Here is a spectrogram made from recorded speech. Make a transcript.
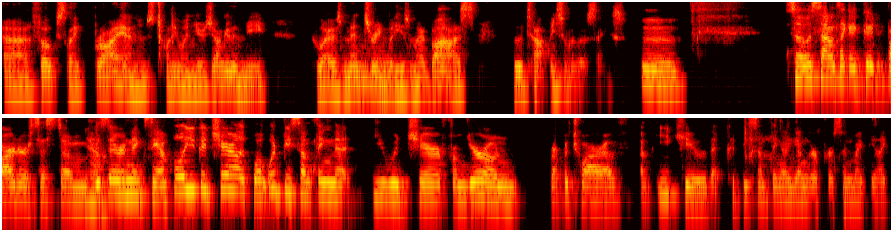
uh, folks like brian who's 21 years younger than me who i was mentoring mm-hmm. but he was my boss who taught me some of those things mm. so it sounds like a good barter system yeah. is there an example you could share like what would be something that you would share from your own repertoire of, of EQ that could be something a younger person might be like,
